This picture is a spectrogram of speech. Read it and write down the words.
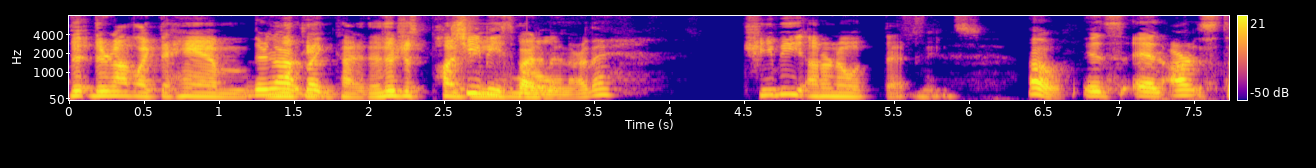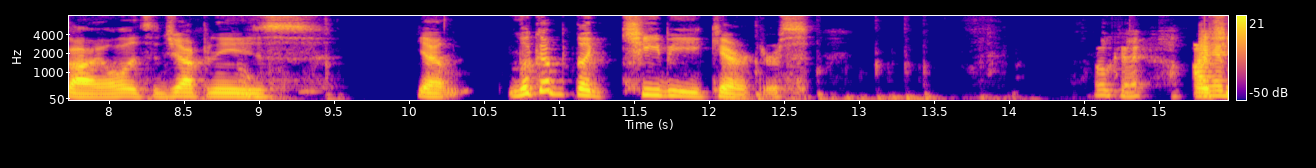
They're not like the ham. They're not like kind of. They're just pudgy. Chibi Spider-Man, are they? Chibi. I don't know what that means. Oh, it's an art style. It's a Japanese. Yeah, look up like chibi characters. Okay, I have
